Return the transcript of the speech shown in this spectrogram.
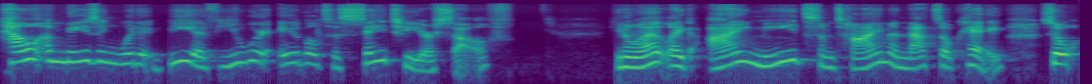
How amazing would it be if you were able to say to yourself, you know what, like I need some time and that's okay. So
